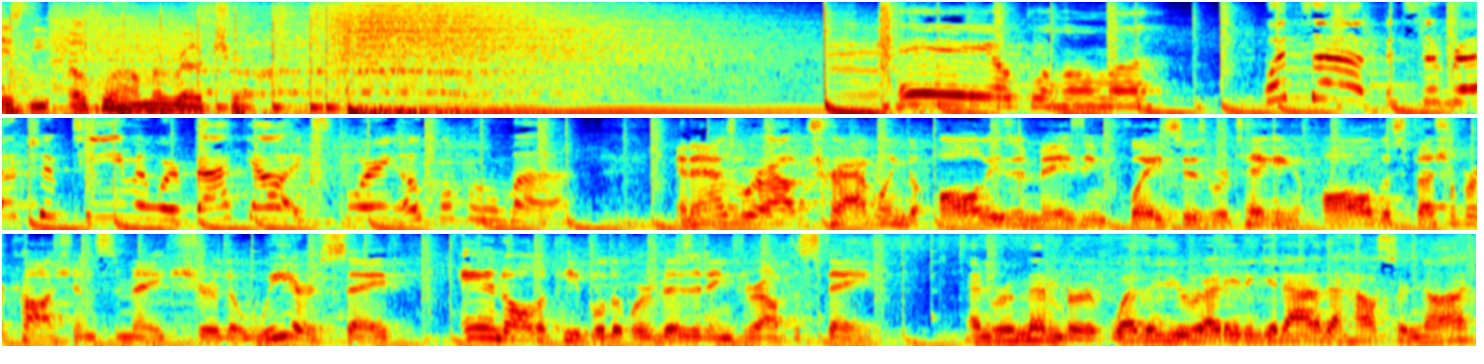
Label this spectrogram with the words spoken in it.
is the Oklahoma Road Trip. Hey, Oklahoma! What's up? It's the road trip team, and we're back out exploring Oklahoma. And as we're out traveling to all these amazing places, we're taking all the special precautions to make sure that we are safe and all the people that we're visiting throughout the state. And remember, whether you're ready to get out of the house or not,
